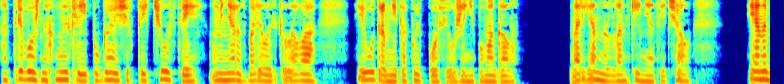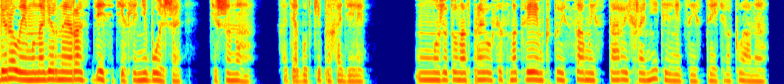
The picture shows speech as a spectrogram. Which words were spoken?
От тревожных мыслей и пугающих предчувствий у меня разболелась голова, и утром никакой кофе уже не помогал. Марьян на звонки не отвечал. Я набирала ему, наверное, раз десять, если не больше. Тишина, хотя гудки проходили. Может, он отправился с Матвеем к той самой старой хранительнице из третьего клана.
